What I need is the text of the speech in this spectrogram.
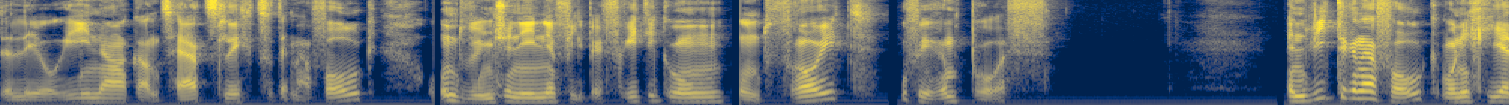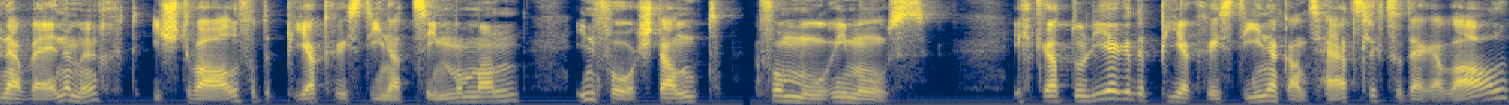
der Leorina ganz herzlich zu dem Erfolg und wünsche ihnen viel Befriedigung und Freude auf ihrem Beruf. Ein weiterer Erfolg, den ich hier erwähnen möchte, ist die Wahl von der Pia Christina Zimmermann in Vorstand von Muri Moos. Ich gratuliere der Pia Christina ganz herzlich zu dieser Wahl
